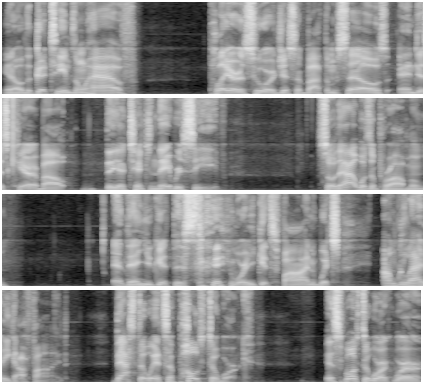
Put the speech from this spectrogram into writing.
You know, the good teams don't have players who are just about themselves and just care about the attention they receive. So that was a problem. And then you get this thing where he gets fined, which I'm glad he got fined. That's the way it's supposed to work. It's supposed to work where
